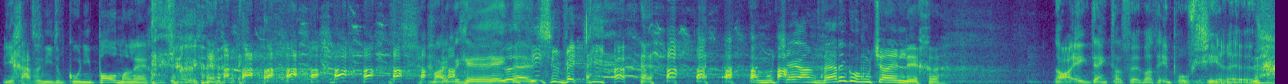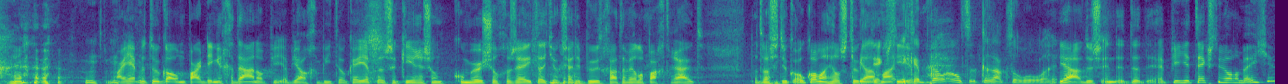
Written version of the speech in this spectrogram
Je gaat er niet op Connie Palmer leggen of zo. Maakt me geen reet Dat uit. is een beetje... En moet jij aan het werk of moet je alleen liggen? Nou, ik denk dat we wat improviseren. Maar je hebt natuurlijk al een paar dingen gedaan op, je, op jouw gebied. Oké, Je hebt dus een keer in zo'n commercial gezeten. Dat je ook zei, de buurt gaat er wel op achteruit. Dat was natuurlijk ook al een heel stuk Ja, tekst. maar die je- ik heb wel altijd karakterrollen. hè. Ja, dus en, dat- heb je je tekst nu al een beetje?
